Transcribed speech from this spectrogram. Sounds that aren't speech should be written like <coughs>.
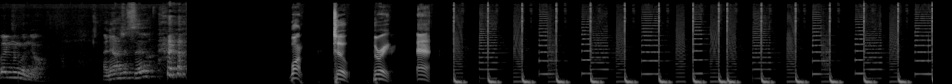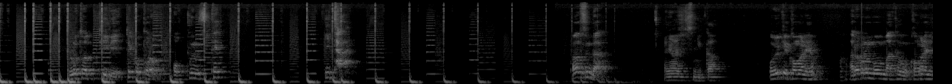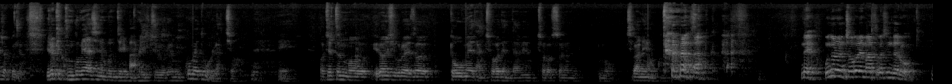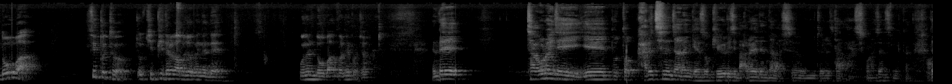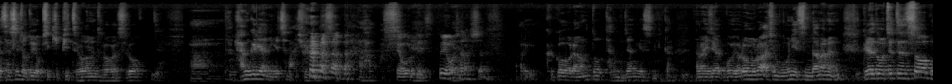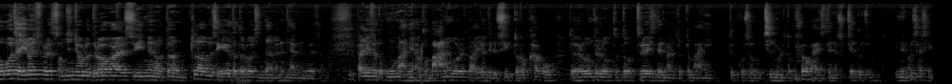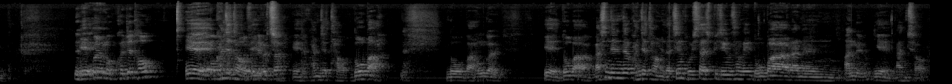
또 뵙는군요. 안녕하셨어요? <laughs> One, two, three, and. 블루토 TV 테크 포럼 오픈 스택 2탄. 반갑습니다. 안녕하셨습니까? 어, 왜 이렇게 거만해요? 알아보는 분 많다고 거만해지셨군요. 이렇게 궁금해하시는 분들이 많을 줄은 꿈에도 몰랐죠. 네. 예. 어쨌든 뭐 이런 식으로 해서 도움의 단초가 된다면 저로서는 뭐 집안의 영광. <laughs> 네, 오늘은 저번에 말씀하신 대로 노바, 스위프트 좀 깊이 들어가 보자고 했는데 오늘 노바 한번 해보죠. 근데 자고로 이제 예부터 가르치는 자는 계속 게으르지 말아야 된다 말씀들을 다 하시곤 하지 않습니까? 근데 사실 저도 역시 깊이 들어가면 들어갈수록 네. 아 한글이 아닌 게 참 아쉬운 것 같습니다. 아, 영어로 예. 영어 잘하시잖아요. 아, 그거랑은 또 다른 문제 아니겠습니까? 다만 이제 뭐 여러모로 아쉬운 부분이 있습니다만은 그래도 어쨌든 써보고자 이런 식으로 해서 점진적으로 들어갈 수 있는 어떤 클라우드 세계가 더 넓어진다면 대한민국에서 빨리 저도 공부 많이 하고 더 많은 거를 또 알려드릴 수 있도록 하고 또 여러분들로부터 또 들어야지 될 말도 또 많이 듣고서 질문을 또 풀어가야지 되는 숙제도 좀 있는 건 사실입니다. 네, 예. 이번에 뭐 관제 타워? 예, 어, 관제타워, 예, 소개해 그렇죠. 예, 관제타워, 노바, 네. 노바. 뭔가 예, 노바. 말씀드린 대로 관제타워입니다. 지금 보시다시피 지금 상당히 노바라는 많네요. 예, 많죠.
